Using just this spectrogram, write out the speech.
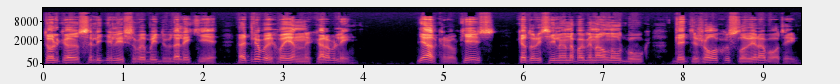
только следили, чтобы быть вдалеке от любых военных кораблей. Я открыл кейс, который сильно напоминал ноутбук для тяжелых условий работы.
